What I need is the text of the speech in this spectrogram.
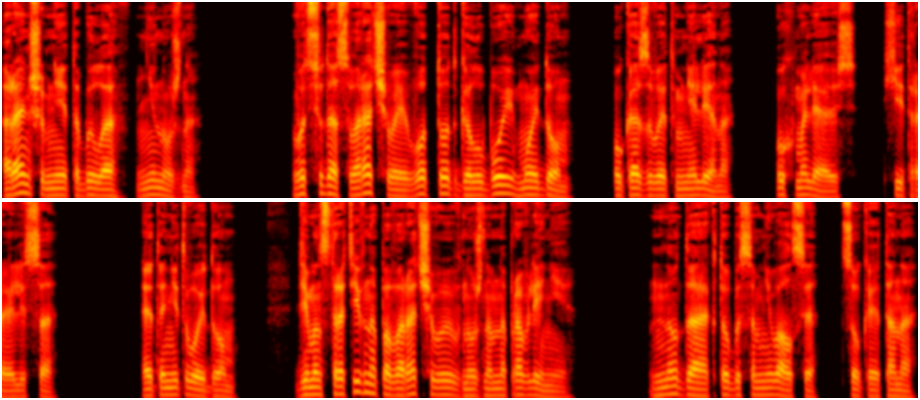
Раньше мне это было не нужно. «Вот сюда сворачивай, вот тот голубой мой дом», — указывает мне Лена. Ухмыляюсь. Хитрая лиса. «Это не твой дом». Демонстративно поворачиваю в нужном направлении. «Ну да, кто бы сомневался», — цокает она.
